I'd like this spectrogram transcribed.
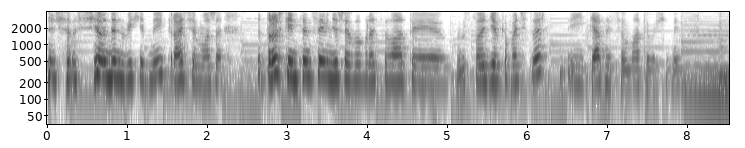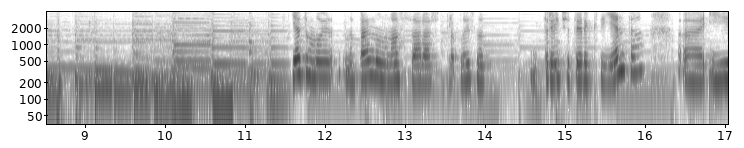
що ще один вихідний краще може трошки інтенсивніше попрацювати з понеділка по четвер і п'ятницю мати вихідним. Я думаю, напевно, у нас зараз приблизно 3-4 клієнта, е, і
